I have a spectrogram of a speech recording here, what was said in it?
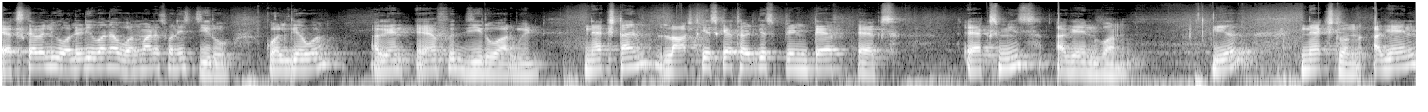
x का वैल्यू ऑलरेडी वन है one minus one is zero call क्या हुआ? Again f with zero argument next time last case क्या? Third case printf x x means again one clear next one again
